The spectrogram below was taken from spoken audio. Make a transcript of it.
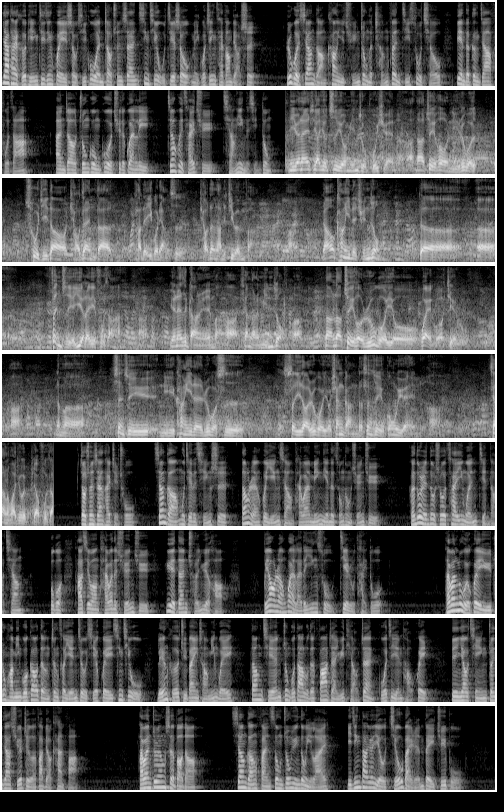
亚太和平基金会首席顾问赵春山星期五接受美国之音采访表示，如果香港抗议群众的成分及诉求变得更加复杂，按照中共过去的惯例，将会采取强硬的行动。你原来是要求自由民主普选的啊，那最后你如果触及到挑战到他的一国两制，挑战他的基本法啊，然后抗议的群众的呃。分子也越来越复杂啊！原来是港人嘛，哈，香港的民众啊，那那最后如果有外国介入啊，那么甚至于你抗议的，如果是涉及到如果有香港的，甚至有公务员啊，这样的话就会比较复杂。赵春山还指出，香港目前的情势当然会影响台湾明年的总统选举，很多人都说蔡英文捡到枪。不过，他希望台湾的选举越单纯越好，不要让外来的因素介入太多。台湾陆委会与中华民国高等政策研究协会星期五联合举办一场名为《当前中国大陆的发展与挑战》国际研讨会，并邀请专家学者发表看法。台湾中央社报道，香港反送中运动以来，已经大约有九百人被拘捕。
